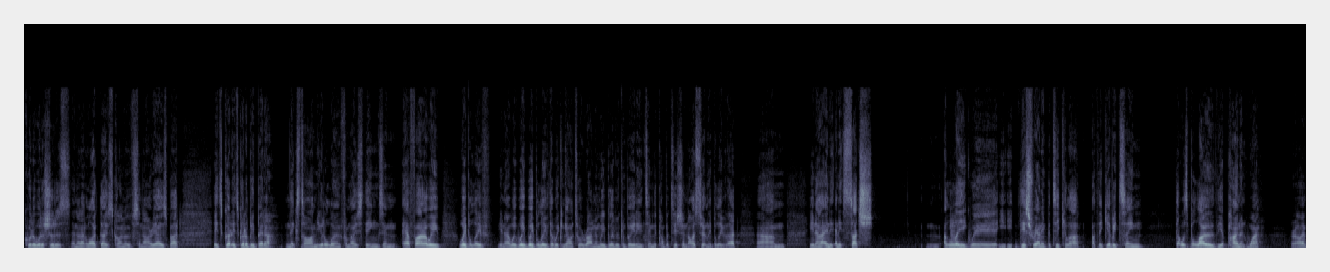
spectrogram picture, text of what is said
Coulda, woulda, shouldas, and I don't like those kind of scenarios. But it's got it's got to be better next time. You got to learn from those things. And how far are we? We believe, you know, we, we, we believe that we can go into a run and we believe we can beat any team in the competition. I certainly believe that. Um, you know, and, and it's such a league where you, this round in particular, I think every team that was below the opponent won, right,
